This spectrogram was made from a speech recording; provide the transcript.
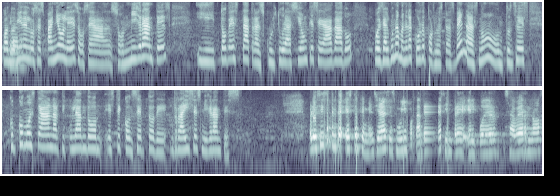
cuando vienen los españoles, o sea, son migrantes y toda esta transculturación que se ha dado, pues de alguna manera corre por nuestras venas, ¿no? Entonces, ¿cómo están articulando este concepto de raíces migrantes? Precisamente esto que mencionas es muy importante, siempre el poder sabernos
